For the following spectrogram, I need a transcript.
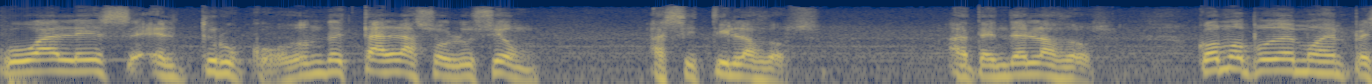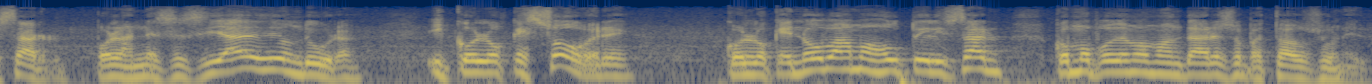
cuál es el truco? ¿Dónde está la solución? Asistir las dos, atender las dos. ¿Cómo podemos empezar? Por las necesidades de Honduras y con lo que sobre, con lo que no vamos a utilizar, ¿cómo podemos mandar eso para Estados Unidos?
